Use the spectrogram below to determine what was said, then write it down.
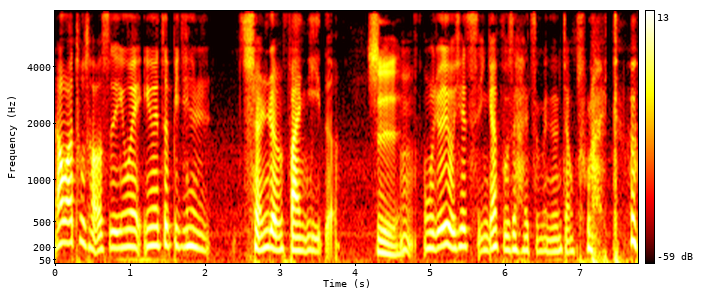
然后我要吐槽的是，因为因为这毕竟是成人翻译的。是，嗯，我觉得有些词应该不是孩子们能讲出来的。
